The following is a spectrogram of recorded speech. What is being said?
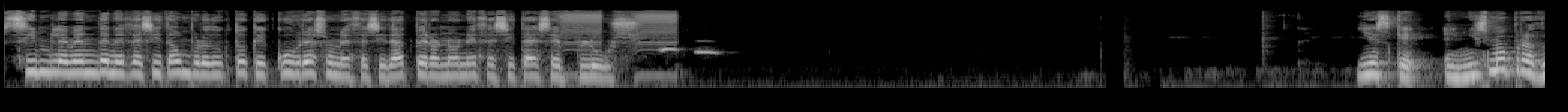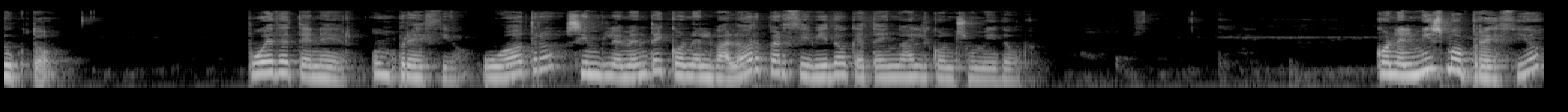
simplemente necesita un producto que cubra su necesidad, pero no necesita ese plus. Y es que el mismo producto puede tener un precio u otro simplemente con el valor percibido que tenga el consumidor. Con el mismo precio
